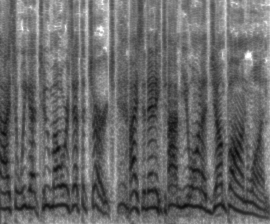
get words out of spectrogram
I said, We got two mowers at the church. I said, Anytime you want to jump on one.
